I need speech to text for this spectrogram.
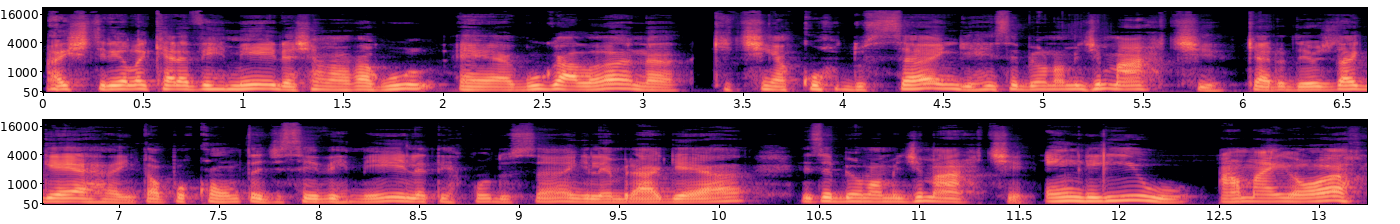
A estrela que era vermelha chamava Gu, é, Gugalana, que tinha a cor do sangue, recebeu o nome de Marte, que era o deus da guerra. Então, por conta de ser vermelha, ter cor do sangue, lembrar a guerra, recebeu o nome de Marte. Enlil, a maior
